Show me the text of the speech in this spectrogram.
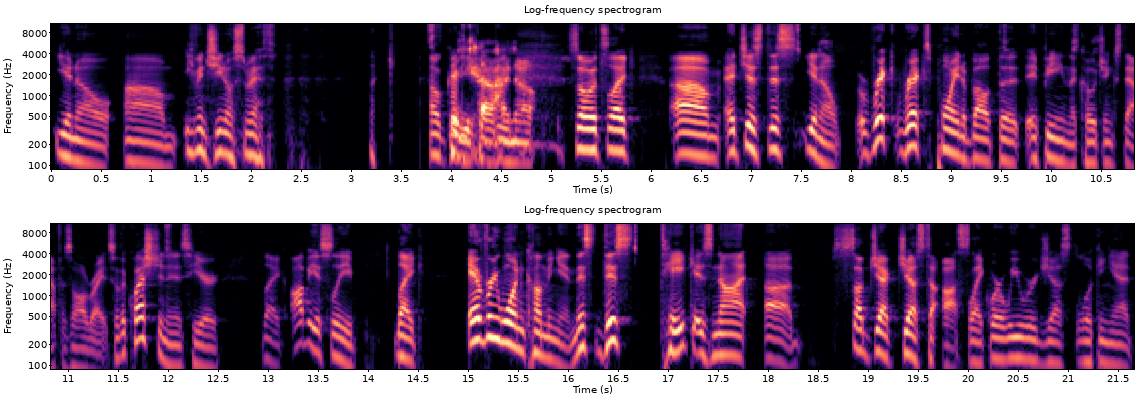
you know um, even Geno Smith, like how good. Yeah, I know. So it's like um it just this you know rick rick's point about the it being the coaching staff is all right so the question is here like obviously like everyone coming in this this take is not uh subject just to us like where we were just looking at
